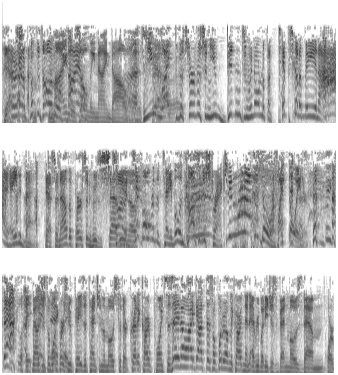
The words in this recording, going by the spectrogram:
Yeah. And we're going to put this all into Mine a was pile. only nine dollars. And you liked the service and you didn't, and we don't know what the tip's going to be, and I hated that. yeah. So now the person who's So I savvy would enough. tip over the table and cause a distraction and run out the door. Fight the waiter. exactly. Now, just the one person who pays attention the most to their credit card points says, "Hey, no, I got this. I'll put it on the card." And then everybody just Venmos them or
